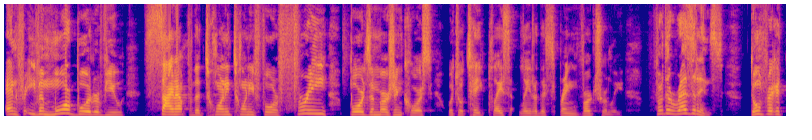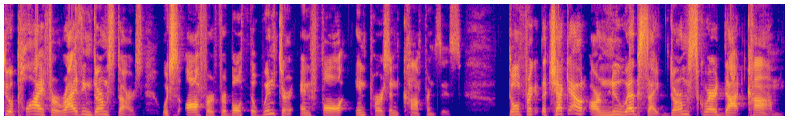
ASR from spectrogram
And for even more board review, sign up for the 2024 free boards immersion course, which will take place later this spring virtually. For the residents, don't forget to apply for Rising Derm Stars, which is offered for both the winter and fall in person conferences. Don't forget to check out our new website, dermsquare.com.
